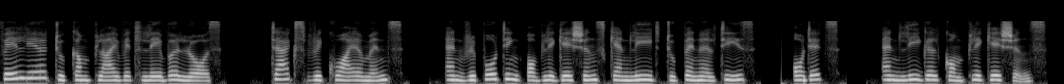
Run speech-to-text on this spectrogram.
Failure to comply with labor laws, tax requirements, and reporting obligations can lead to penalties, audits, and legal complications.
